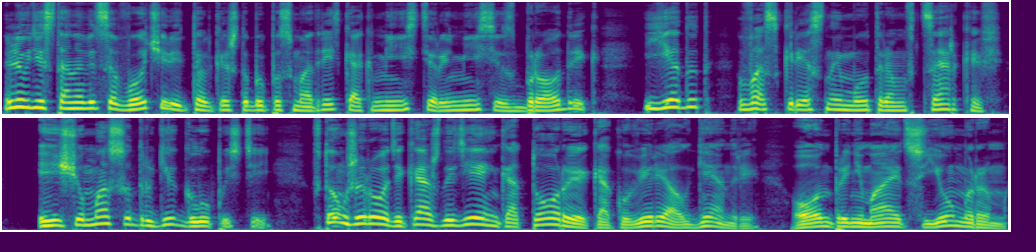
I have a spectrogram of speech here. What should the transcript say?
Люди становятся в очередь только чтобы посмотреть, как мистер и миссис Бродрик едут воскресным утром в церковь. И еще масса других глупостей. В том же роде каждый день, которые, как уверял Генри, он принимает с юмором,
